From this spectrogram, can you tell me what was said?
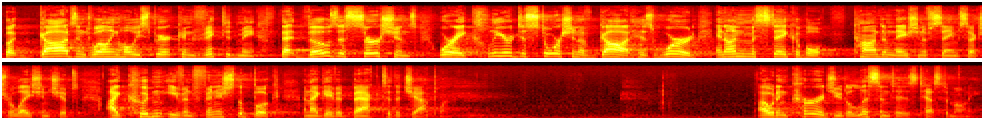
But God's indwelling Holy Spirit convicted me that those assertions were a clear distortion of God, His Word, an unmistakable condemnation of same sex relationships. I couldn't even finish the book, and I gave it back to the chaplain. I would encourage you to listen to his testimony.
